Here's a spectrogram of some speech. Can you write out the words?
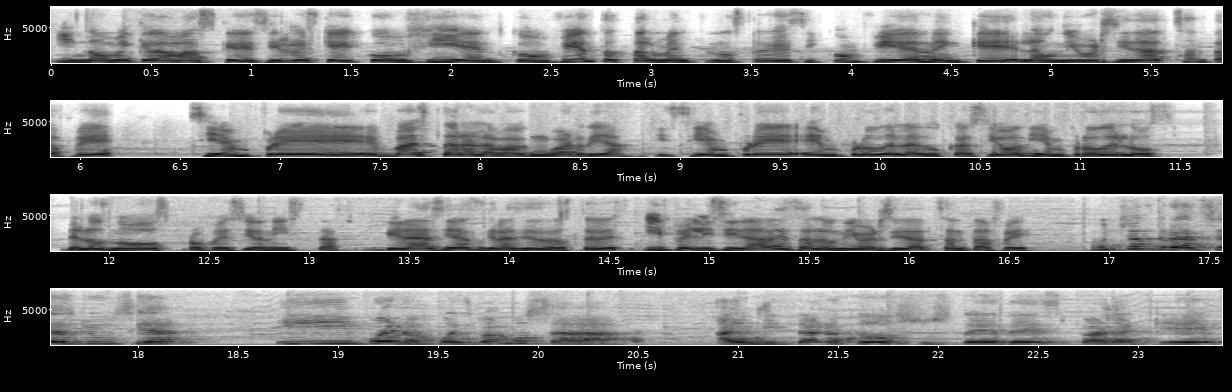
Y no me queda más que decirles que confíen, confíen totalmente en ustedes y confíen en que la Universidad Santa Fe siempre va a estar a la vanguardia y siempre en pro de la educación y en pro de los, de los nuevos profesionistas. Gracias, gracias a ustedes y felicidades a la Universidad Santa Fe. Muchas gracias, Yucia. Y bueno, pues vamos a, invitar a todos ustedes para que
